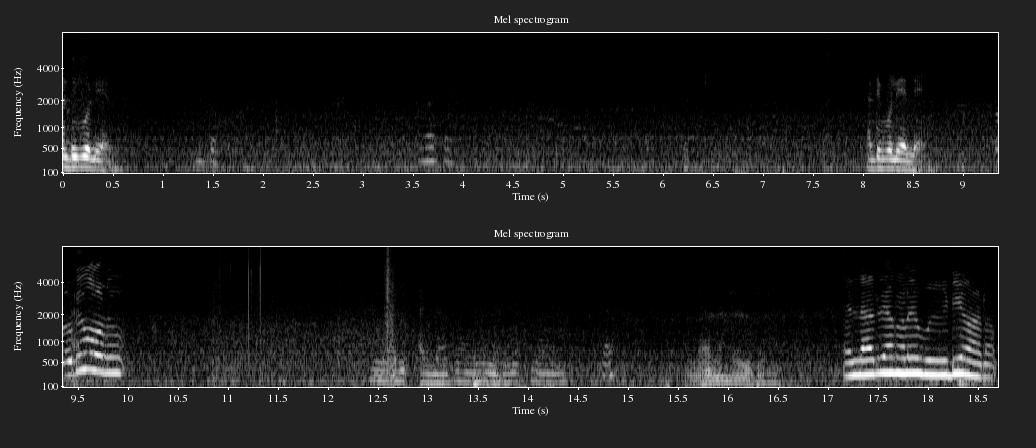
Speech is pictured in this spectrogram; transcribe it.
അടിപൊളിയാണ്. അടിപൊളിയല്ലേ? എല്ലാവരും ഞങ്ങളെ വീഡിയോ കാണാം.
